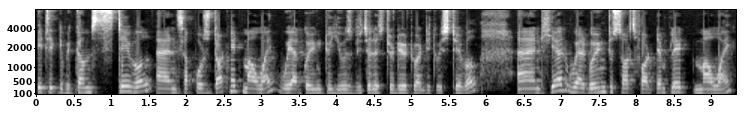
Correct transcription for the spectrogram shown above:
it becomes stable and supports .NET MAUI, we are going to use Visual Studio 22 stable. And here we are going to search for template MAUI.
